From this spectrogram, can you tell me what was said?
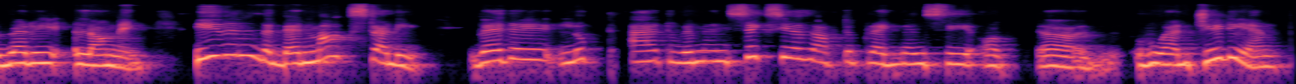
very alarming. Even the Denmark study, where they looked at women six years after pregnancy of, uh, who had GDM,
